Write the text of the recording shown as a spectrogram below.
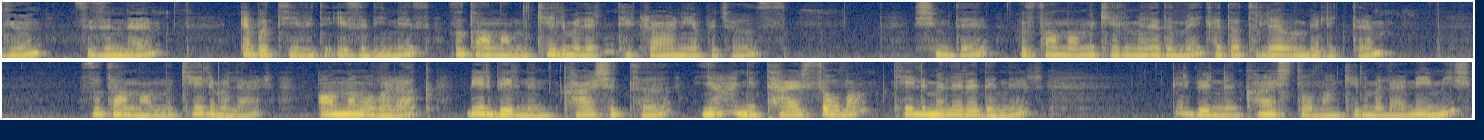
Bugün sizinle EBA TV'de izlediğiniz zıt anlamlı kelimelerin tekrarını yapacağız. Şimdi zıt anlamlı kelime ne demek? Hadi hatırlayalım birlikte. Zıt anlamlı kelimeler anlam olarak birbirinin karşıtı yani tersi olan kelimelere denir. Birbirinin karşıtı olan kelimeler neymiş?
